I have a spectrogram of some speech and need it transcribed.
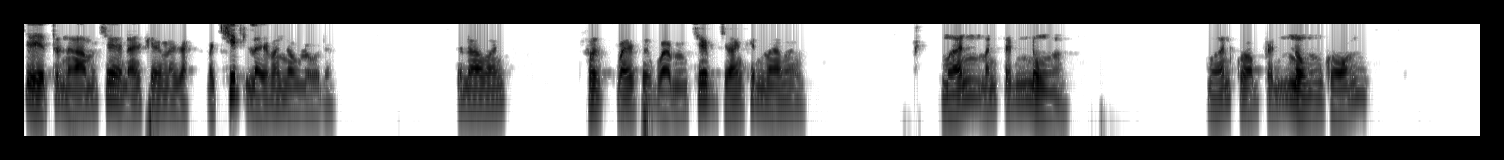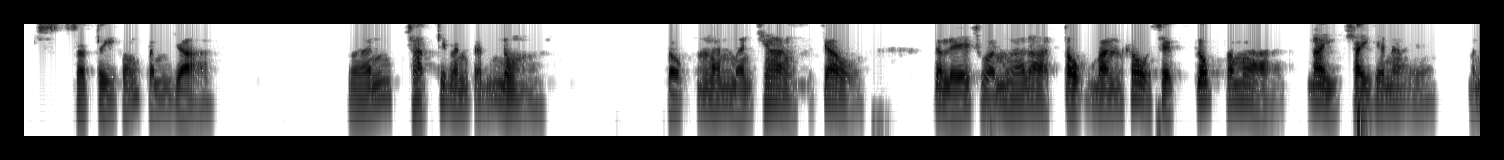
เจตนามันแช่ไหนเพียงไรอยากมาคิดเลยมันลองดูด้วยเวลามันฝึกไปฝึกไปมันเชื่อมแข็งขึ้นมามั้งเหมือนมันเป็นหนุ่ม เหมือนความเป็นหนุ่มของสติของปัญญา เหมือนสัตว์ที่มันเป็นหนุ่ม ตกมันเหมือนช่างเจ้าก็เลยสวนเหมือละตกมันเข้าเสกลบพม่า ได้ชัยชนะมัน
